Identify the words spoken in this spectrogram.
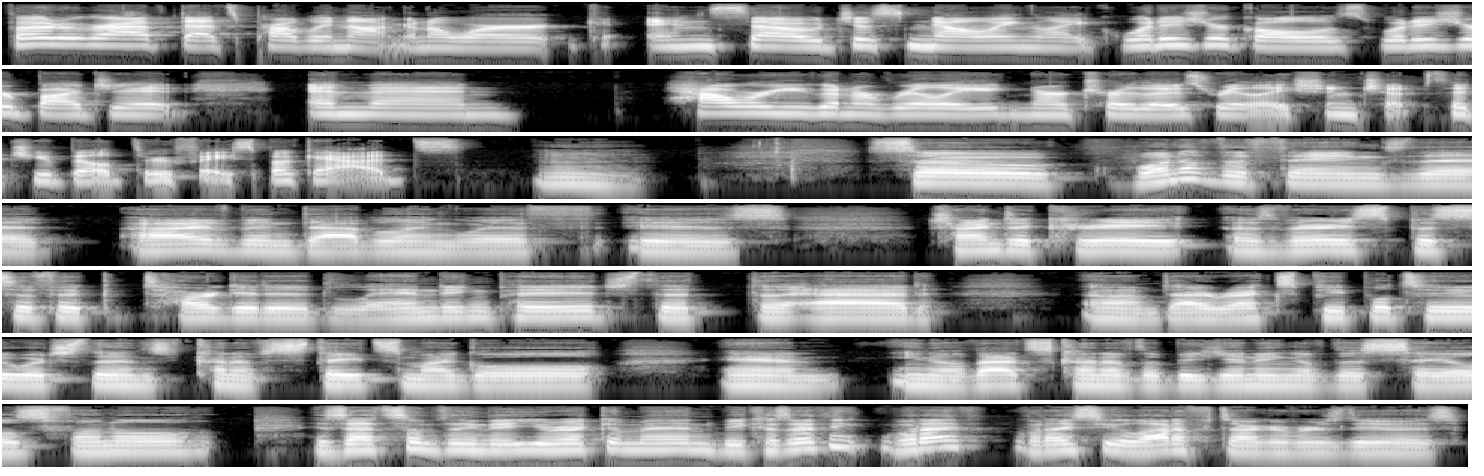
photograph? That's probably not going to work. And so just knowing like what is your goals? What is your budget? And then how are you going to really nurture those relationships that you build through Facebook ads? Mm. So, one of the things that I've been dabbling with is trying to create a very specific targeted landing page that the ad um, directs people to, which then kind of states my goal. And, you know, that's kind of the beginning of the sales funnel. Is that something that you recommend? Because I think what I, what I see a lot of photographers do is,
